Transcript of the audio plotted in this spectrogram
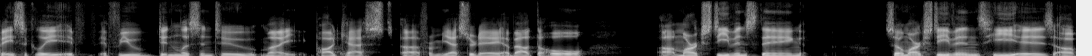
basically, if if you didn't listen to my podcast uh, from yesterday about the whole uh, Mark Stevens thing, so Mark Stevens, he is a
